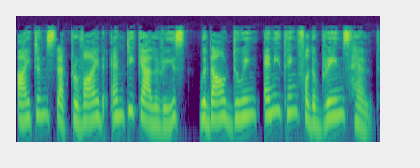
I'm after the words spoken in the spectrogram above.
items that provide empty calories without doing anything for the brain's health.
